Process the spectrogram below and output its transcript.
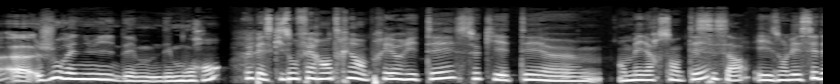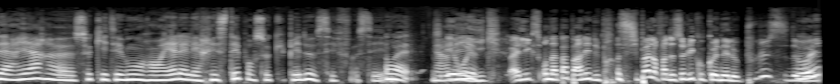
euh, jour et nuit des, des mourants. Oui, parce qu'ils ont fait rentrer en priorité ceux qui étaient euh, en meilleure santé. C'est ça. Et ils ont laissé derrière euh, ceux qui étaient mourants. Et elle, elle est restée pour s'occuper d'eux. C'est c'est ouais. héroïque. Alix, on n'a pas parlé du principal, enfin de celui qu'on connaît le plus de oui.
